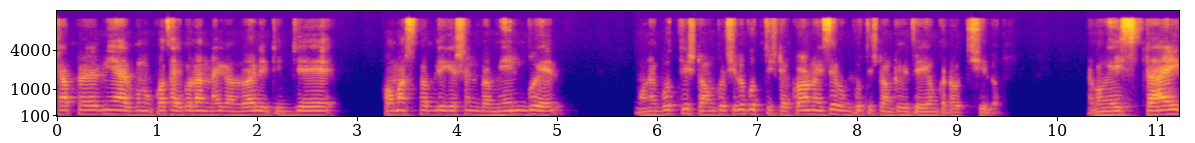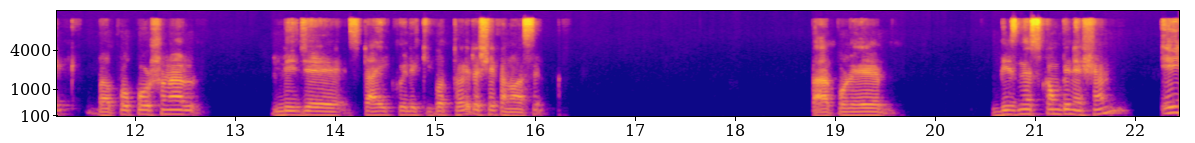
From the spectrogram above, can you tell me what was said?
চ্যাপ্টার নিয়ে আর কোনো কথাই বলার নাই, কারণ রয়্যালিটির যে কমার্স পাবলিকেশন বা মেইন বইয়ের মানে বত্রিশটা অঙ্ক ছিল, বত্রিশটা করানো হয়েছে এবং বত্রিশটা অঙ্কের ভিতরে এই অঙ্কটাও ছিল। এবং এই স্ট্রাইক বা প্রপোর্শনালি যে স্ট্রাইক হইলে কি করতে হয়, এটা শেখানো আছে। তারপরে বিজনেস কম্বিনেশন এই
